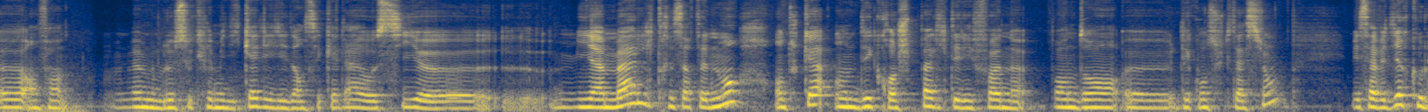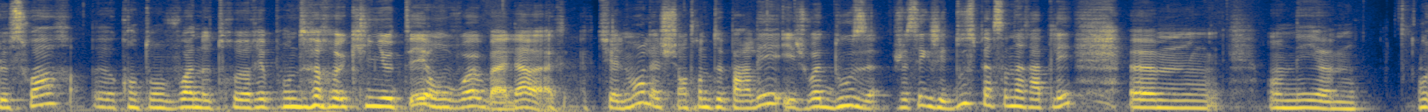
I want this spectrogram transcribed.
enfin, même le secret médical, il est dans ces cas-là aussi mis à mal, très certainement. En tout cas, on ne décroche pas le téléphone pendant les consultations. Mais ça veut dire que le soir, euh, quand on voit notre répondeur clignoter, on voit, bah là, actuellement, là, je suis en train de te parler et je vois 12. Je sais que j'ai 12 personnes à rappeler. Euh, on est... Euh,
